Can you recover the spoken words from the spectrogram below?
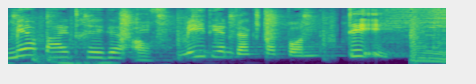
Mehr Beiträge auf medienwerkstattbonn.de.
